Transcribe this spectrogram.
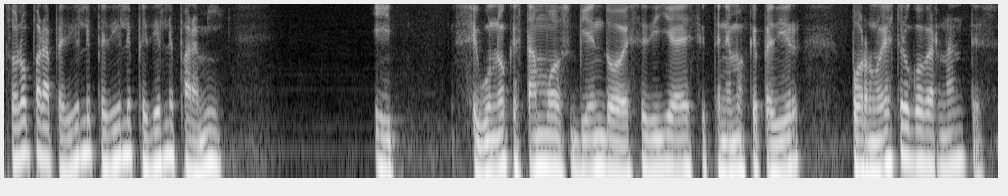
solo para pedirle, pedirle, pedirle para mí. Y según lo que estamos viendo ese día es que tenemos que pedir por nuestros gobernantes.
